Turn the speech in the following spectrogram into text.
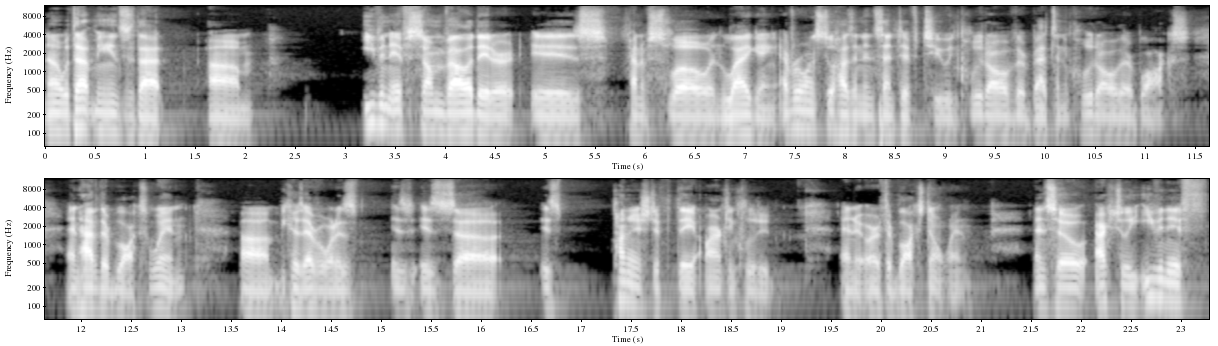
Now what that means is that um, even if some validator is kind of slow and lagging, everyone still has an incentive to include all of their bets and include all of their blocks and have their blocks win um, because everyone is is is uh, is punished if they aren't included and or if their blocks don't win. And so actually even if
